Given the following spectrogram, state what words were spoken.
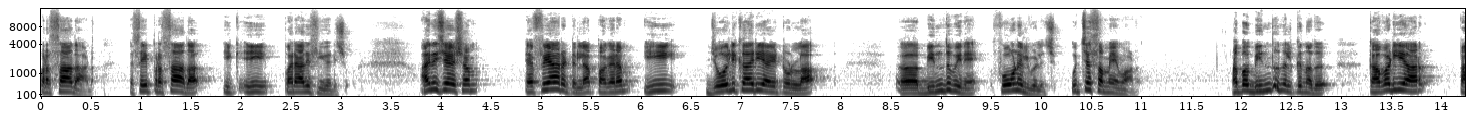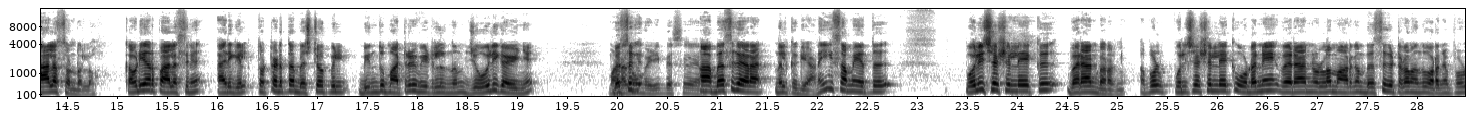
പ്രസാദാണ്. എസ് ഐ പ്രസാദ് ഈ പരാതി സ്വീകരിച്ചു. അതിനുശേഷം എഫ് ഐ ആർ ഇട്ടില്ല. പകരം ഈ ജോലിക്കാരിയായിട്ടുള്ള ബിന്ദുവിനെ ഫോണിൽ വിളിച്ചു. ഉച്ച സമയമാണ്. അപ്പോൾ ബിന്ദു നിൽക്കുന്നത് കവടിയാർ പാലസ് ഉണ്ടല്ലോ. കവടിയാർ പാലസിന് അരികിൽ തൊട്ടടുത്ത ബസ് സ്റ്റോപ്പിൽ ബിന്ദു മറ്റൊരു വീട്ടിൽ നിന്നും ജോലി കഴിഞ്ഞ് ബസ് ആ ബസ് കയറാൻ നിൽക്കുകയാണ്. ഈ സമയത്ത് പോലീസ് സ്റ്റേഷനിലേക്ക് വരാൻ പറഞ്ഞു. അപ്പോൾ പോലീസ് സ്റ്റേഷനിലേക്ക് ഉടനെ വരാനുള്ള മാർഗം ബസ് കിട്ടണമെന്ന് പറഞ്ഞപ്പോൾ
